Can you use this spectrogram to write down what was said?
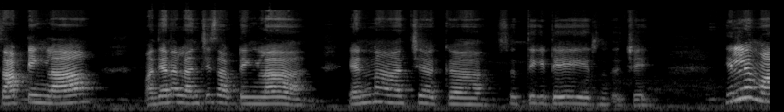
சாப்பிட்டீங்களா? மத்தியானம் லஞ்சு சாப்பிட்டீங்களா? என்ன ஆச்சு அக்கா? சுத்திக்கிட்டே இருந்துச்சு. இல்லம்மா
